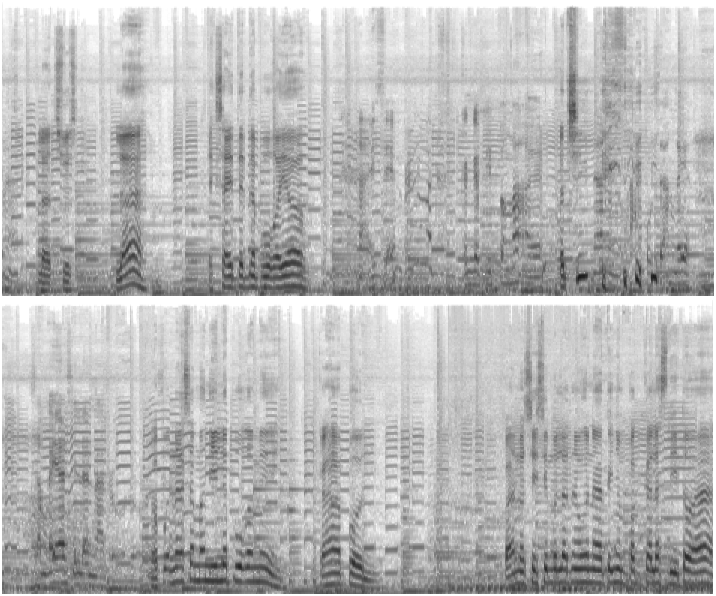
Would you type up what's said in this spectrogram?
na. flat shoes. La, excited na po kayo. Ay, siyempre naman. Kagabi pa nga eh. Achi! Na, ako saan kaya? Saan kaya sila naroon? Opo, nasa Manila po kami. Kahapon. Paano sisimulan na ho natin yung pagkalas dito ha?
